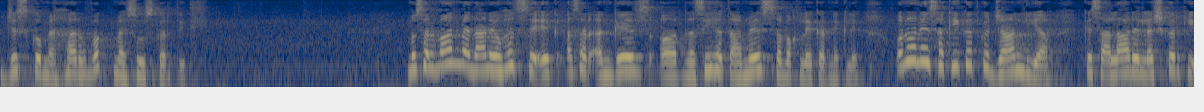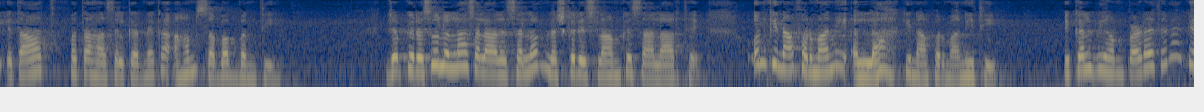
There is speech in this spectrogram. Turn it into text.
جس کو میں ہر وقت محسوس کرتی تھی۔ مسلمان میدان عہد سے ایک اثر انگیز اور نصیحت آمیز سبق لے کر نکلے۔ انہوں نے اس حقیقت کو جان لیا کہ سالار لشکر کی اطاعت فتح حاصل کرنے کا اہم سبب بنتی۔ جبکہ رسول اللہ صلی اللہ علیہ وسلم لشکر اسلام کے سالار تھے۔ ان کی نافرمانی اللہ کی نافرمانی تھی۔ یہ کل بھی ہم پڑھ رہے تھے نا کہ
